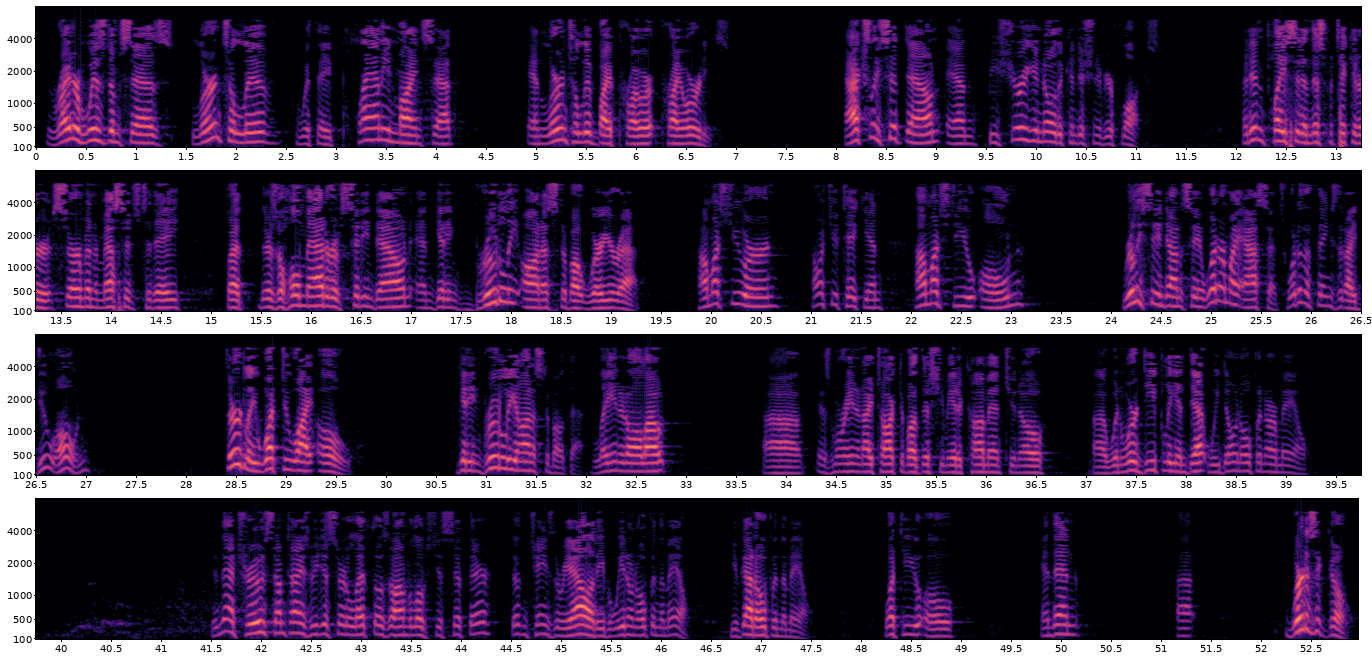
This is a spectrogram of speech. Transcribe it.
The writer of wisdom says, learn to live with a planning mindset and learn to live by priorities. Actually sit down and be sure you know the condition of your flocks. I didn't place it in this particular sermon and message today, but there's a whole matter of sitting down and getting brutally honest about where you're at. How much do you earn? How much do you take in? How much do you own? Really sitting down and saying, what are my assets? What are the things that I do own? Thirdly, what do I owe? Getting brutally honest about that. Laying it all out. Uh, as Maureen and I talked about this, she made a comment, you know, uh, when we're deeply in debt, we don't open our mail. Isn't that true? Sometimes we just sort of let those envelopes just sit there. It doesn't change the reality, but we don't open the mail. You've got to open the mail. What do you owe? And then, uh, where does it go?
